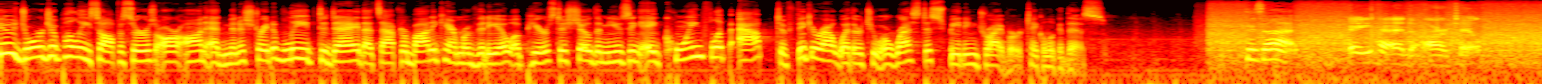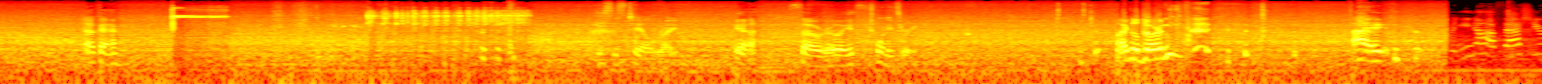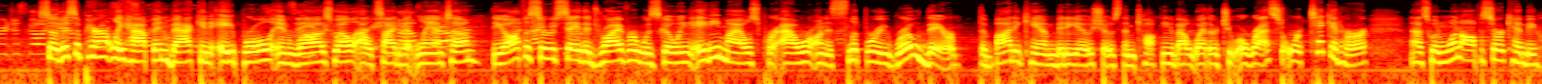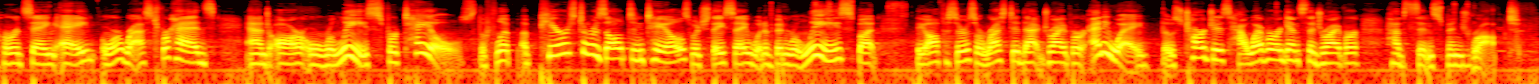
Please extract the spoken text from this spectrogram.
Two Georgia police officers are on administrative leave today. That's after body camera video appears to show them using a coin flip app to figure out whether to arrest a speeding driver. Take a look at this. Who's that? A head, R tail. Okay. This is tail right. Yeah. So really. 23. Michael Jordan. Hi. So this apparently happened back in April in Roswell outside of Atlanta. The officers say the driver was going 80 miles per hour on a slippery road there. The body cam video shows them talking about whether to arrest or ticket her. That's when one officer can be heard saying A or arrest for heads and R or release for tails. The flip appears to result in tails, which they say would have been released, but the officers arrested that driver anyway. Those charges, however, against the driver have since been dropped.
